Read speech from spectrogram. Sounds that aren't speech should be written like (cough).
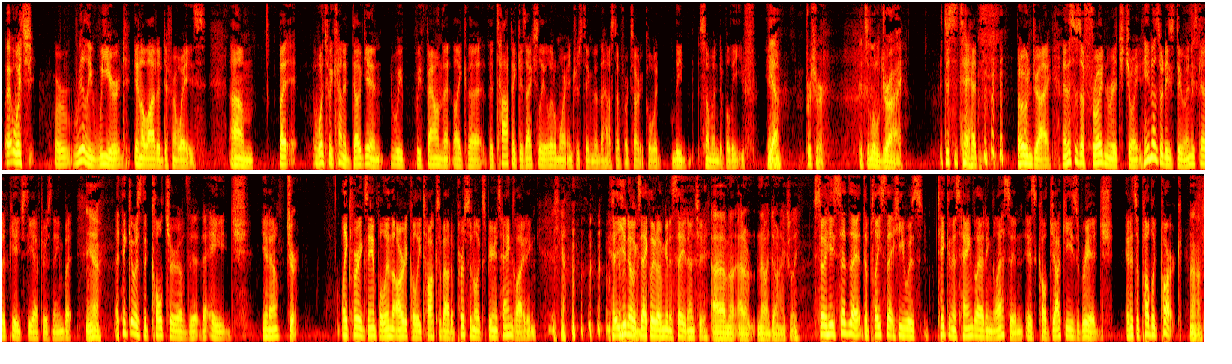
uh, which are really weird in a lot of different ways. Um, but once we kind of dug in, we we found that like the the topic is actually a little more interesting than the How Stuff Works article would lead someone to believe. Yeah, know? For sure. It's a little dry. just a tad (laughs) bone dry. And this is a Freudenrich joint. He knows what he's doing. He's got a PhD after his name, but Yeah, I think it was the culture of the, the age, you know? sure. Like, for example, in the article, he talks about a personal experience hang gliding. Yeah. (laughs) you know exactly what I'm going to say, don't you? Um, I don't. No, I don't actually. So he said that the place that he was taking this hang gliding lesson is called Jockey's Ridge, and it's a public park. Uh-huh.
